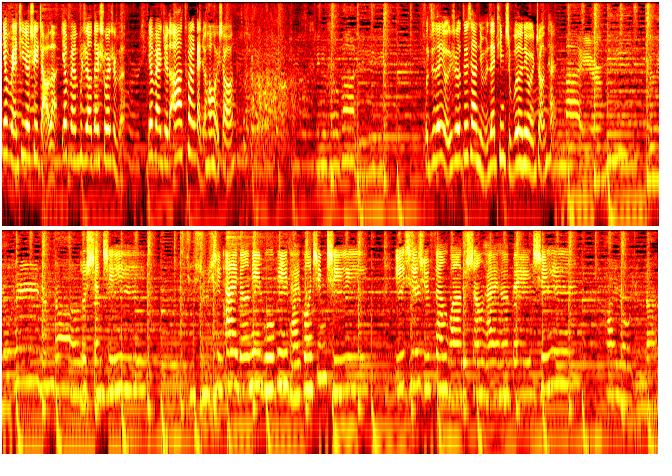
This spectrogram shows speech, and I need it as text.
要不然听着睡着了，要不然不知道在说什么，要不然觉得啊，突然感觉好好笑啊。我觉得有的时候就像你们在听直播的那种状态。洛杉矶，亲爱的你不必太过惊奇，一起去繁华的上海和北京，还有云南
